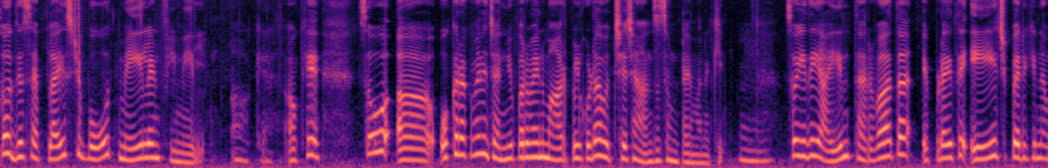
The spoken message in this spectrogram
So this applies to both male and female okay. Okay. So ఒక రకమైన జన్యుపరమైన మార్పులు కూడా వచ్చే ఛాన్సెస్ ఉంటాయి మనకి. సో ఇది అయిన తర్వాత ఎప్పుడైతే ఏజ్ పెరిగిన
